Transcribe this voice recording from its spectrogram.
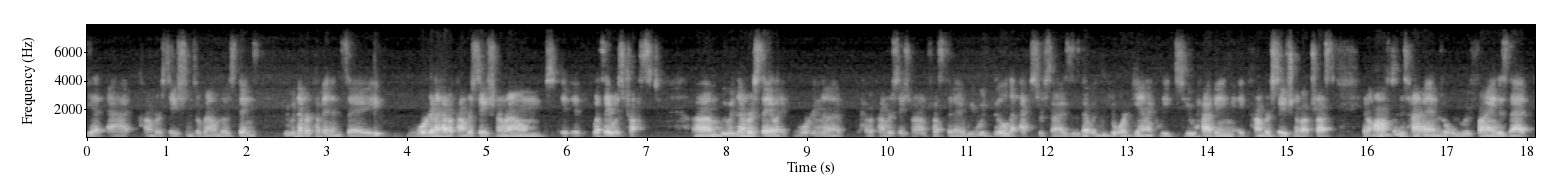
get at conversations around those things. We would never come in and say, we're going to have a conversation around, it, it, let's say it was trust. Um, we would never say, like, we're going to have a conversation around trust today. We would build exercises that would lead organically to having a conversation about trust. And oftentimes, what we would find is that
